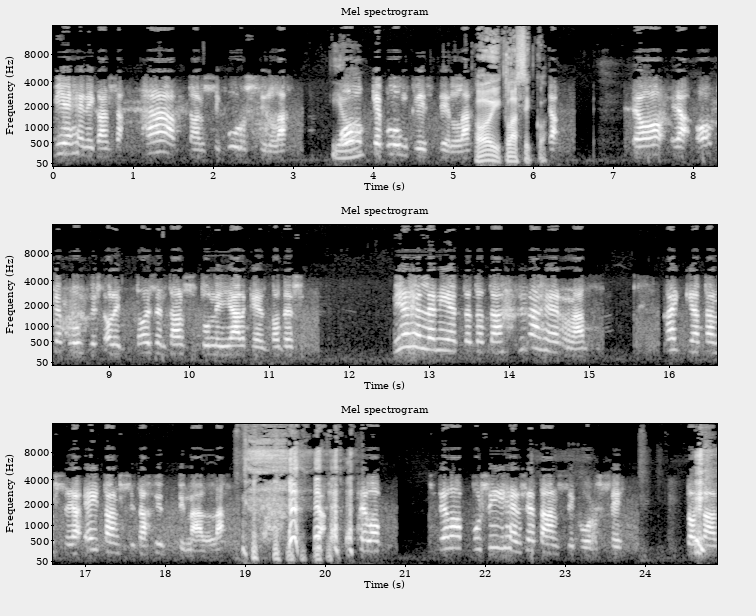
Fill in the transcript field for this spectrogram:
mieheni kanssa häätanssikurssilla. Joo. Åke Blomqvistilla. oi, klassikko. Ja, joo, ja Åke Blomqvist oli toisen tanssitunnin jälkeen totesi miehelleni, että tota, hyvä herra, kaikkia tansseja ei tanssita hyppimällä. ja se, lop, se loppui siihen se tanssikurssi. Tota,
